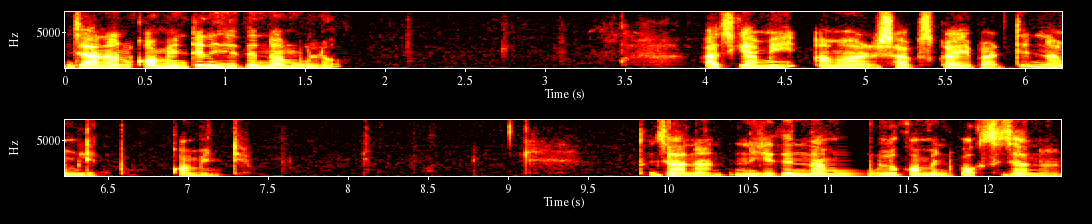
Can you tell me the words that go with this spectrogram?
জানান কমেন্টে নিজেদের নামগুলো। আজকে আমি আমার সাবস্ক্রাইবারদের নাম লিখব কমেন্টে তো জানান, নিজেদের নামগুলো কমেন্ট বক্সে জানান।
